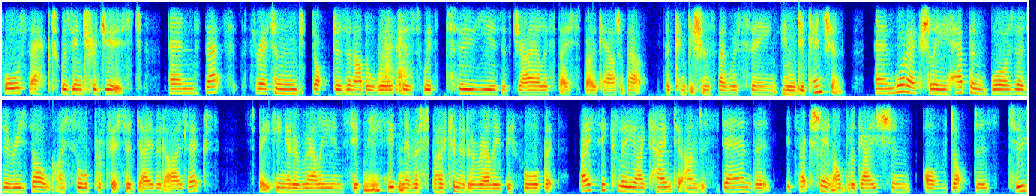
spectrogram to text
Force Act was introduced and that threatened doctors and other workers with two years of jail if they spoke out about the conditions they were seeing in detention. And what actually happened was, as a result, I saw Professor David Isaacs speaking at a rally in Sydney. He'd never spoken at a rally before, but basically, I came to understand that it's actually an obligation of doctors to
